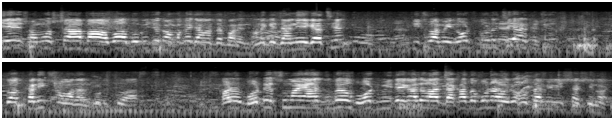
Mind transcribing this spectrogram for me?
যে সমস্যা বা অভাব অভিযোগ আমাকে জানাতে পারেন। অনেকে জানিয়ে গেছেন কিছু আমি নোট করেছি আর কিছু তৎকালিক সমাধান করেছি। কারণ ভোটের সময় আসবে ভোট মিটে গেল আর দেখা দেবো না ওতে আমি বিশ্বাসী নয়।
